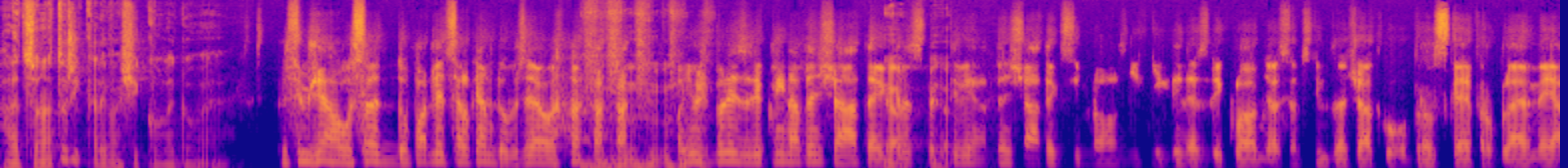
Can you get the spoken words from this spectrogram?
ale co na to říkali vaši kolegové? Myslím, že housle dopadly celkem dobře. Oni už byli zvyklí na ten šátek, jo, respektive jo. na ten šátek si mnoho z nich nikdy nezvyklo. Měl jsem s tím v začátku obrovské problémy a,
